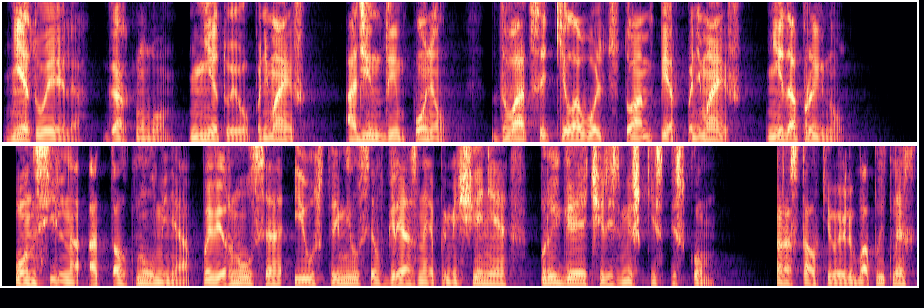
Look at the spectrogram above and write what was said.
«Нету Эля!» — гаркнул он. «Нету его, понимаешь?» Один дым, понял? 20 киловольт, 100 ампер, понимаешь? Не допрыгнул. Он сильно оттолкнул меня, повернулся и устремился в грязное помещение, прыгая через мешки с песком. Расталкивая любопытных,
